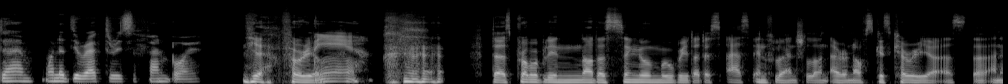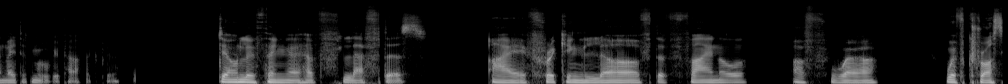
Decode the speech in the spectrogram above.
Damn, when a director is a fanboy. Yeah, for real. Yeah. There's probably not a single movie that is as influential on Aronofsky's career as the animated movie Perfect Blue. The only thing I have left is I freaking love the final of where with cross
